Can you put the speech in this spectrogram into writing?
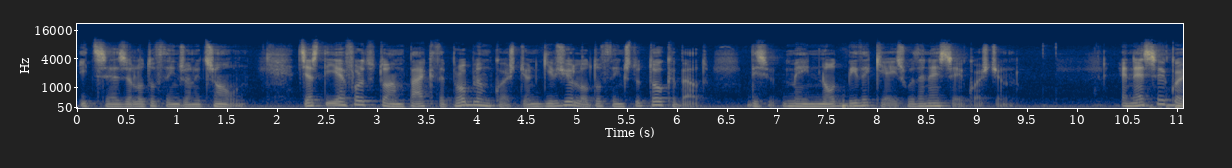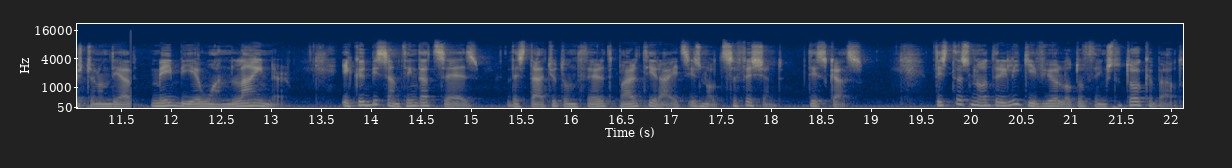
It says a lot of things on its own. Just the effort to unpack the problem question gives you a lot of things to talk about. This may not be the case with an essay question. An essay question, on the other, may be a one liner. It could be something that says, the statute on third party rights is not sufficient. Discuss. This does not really give you a lot of things to talk about.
